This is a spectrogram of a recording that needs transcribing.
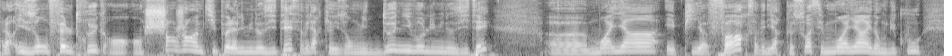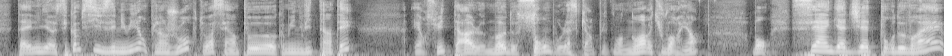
Alors ils ont fait le truc en, changeant un petit peu la luminosité, ça veut dire qu'ils ont mis deux niveaux de luminosité, euh, moyen et puis euh, fort, ça veut dire que soit c'est moyen et donc du coup, c'est comme s'il faisait nuit en plein jour, tu vois, c'est un peu comme une vitre teintée, et ensuite tu as le mode sombre où là c'est complètement noir et tu vois rien. Bon, c'est un gadget pour de vrai,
